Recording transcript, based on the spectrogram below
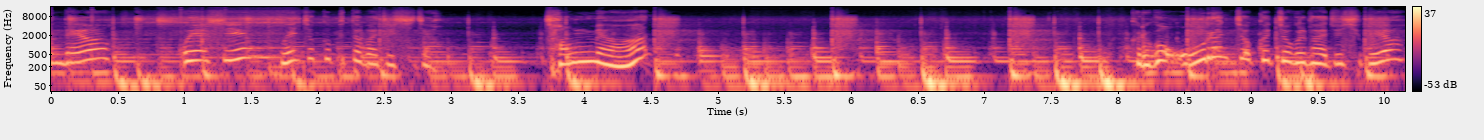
나온대요. 오연 씨 왼쪽 끝부터 봐주시죠. 정면 그리고 오른쪽 끝쪽을 봐주시고요.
